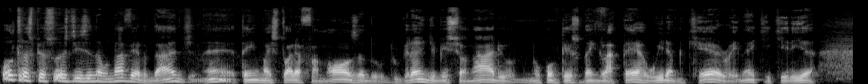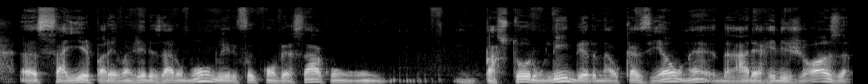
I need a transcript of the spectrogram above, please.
Outras pessoas dizem, não, na verdade, né, tem uma história famosa do, do, grande missionário no contexto da Inglaterra, William Carey, né, que queria uh, sair para evangelizar o mundo, e ele foi conversar com um, um pastor, um líder na ocasião, né, da área religiosa,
